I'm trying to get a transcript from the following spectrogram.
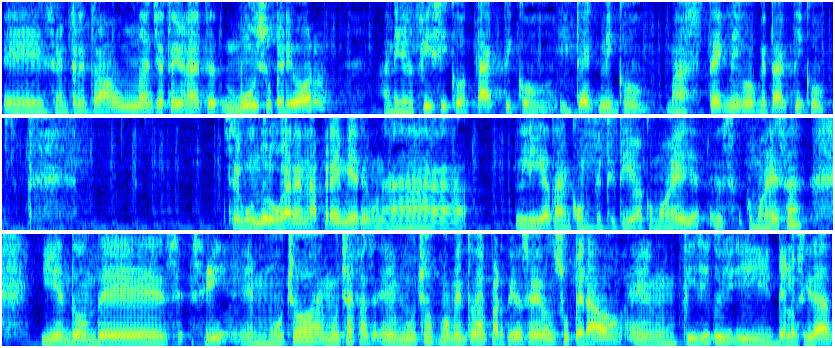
eh, se enfrentó a un Manchester United muy superior a nivel físico, táctico y técnico, más técnico que táctico. Segundo lugar en la Premier, en una liga tan competitiva como ella, como esa y en donde sí, en muchos, en muchas en muchos momentos del partido se vieron superados en físico y, velocidad.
